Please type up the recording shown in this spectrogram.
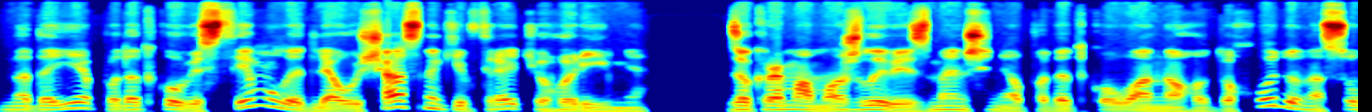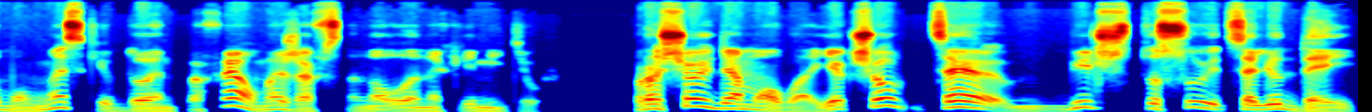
надає податкові стимули для учасників третього рівня, зокрема, можливість зменшення оподаткованого доходу на суму внесків до НПФ у межах встановлених лімітів. Про що йде мова? Якщо це більш стосується людей,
